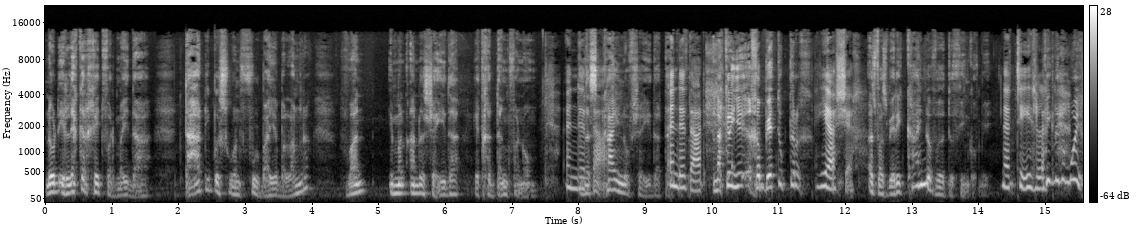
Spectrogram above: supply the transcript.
Nou die lekkerheid vir my daar, daardie persoon voel baie belangrik want iemand anders Shahida het gedink van hom. En dis Inderdaad. kind of Shahida. type Inderdaad. of- En dan kry jy 'n gebed ook terug. Ja, Sheikh. It was very kind of her to think of me. Natuurlik. Kyk net mooi.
